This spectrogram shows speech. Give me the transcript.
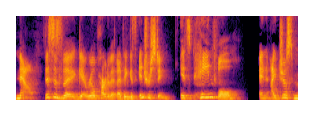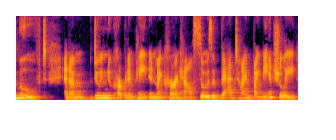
now this is the get real part of it. I think is interesting. It's painful, and I just moved, and I'm doing new carpet and paint in my current house. So it was a bad time financially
